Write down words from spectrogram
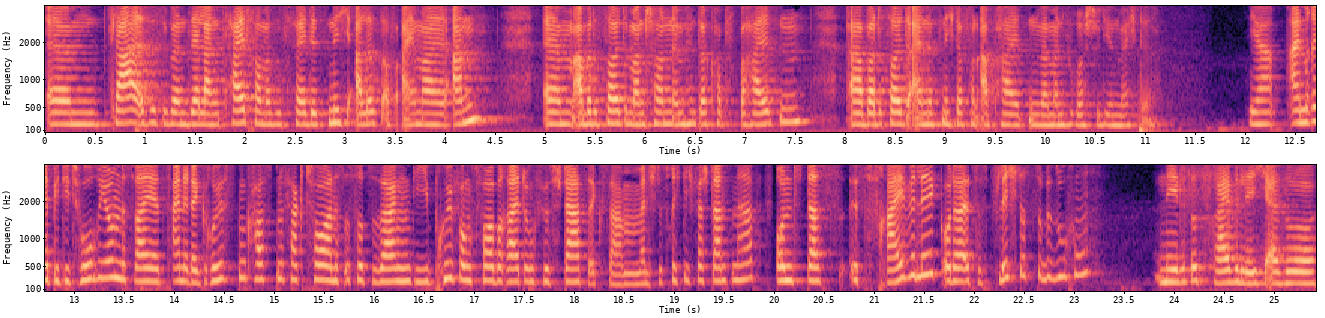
Ähm, klar, es ist über einen sehr langen Zeitraum, also es fällt jetzt nicht alles auf einmal an, ähm, aber das sollte man schon im Hinterkopf behalten. Aber das sollte einen jetzt nicht davon abhalten, wenn man Jura studieren möchte. Ja, ein Repetitorium, das war jetzt einer der größten Kostenfaktoren. Das ist sozusagen die Prüfungsvorbereitung fürs Staatsexamen, wenn ich das richtig verstanden habe. Und das ist freiwillig oder ist es Pflicht, das zu besuchen? Nee, das ist freiwillig. Also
